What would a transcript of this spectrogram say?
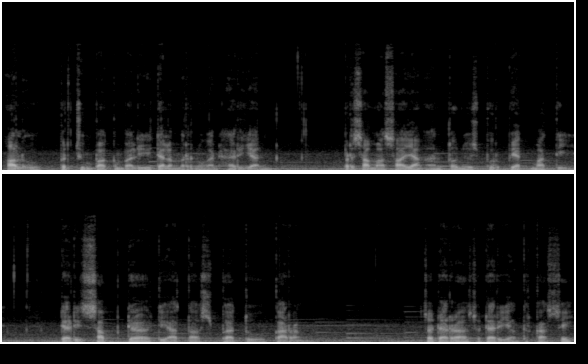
Halo, berjumpa kembali dalam renungan harian bersama saya Antonius Burbiak Mati dari Sabda di atas Batu Karang. Saudara-saudari yang terkasih,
